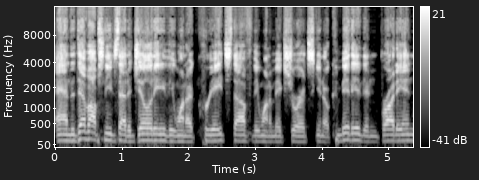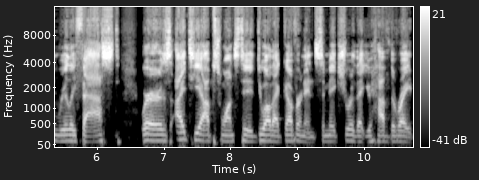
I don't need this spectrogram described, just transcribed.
and the devops needs that agility. They want to create stuff. They want to make sure it's you know committed and brought in really fast. Whereas it ops wants to do all that governance and make sure that you have the right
